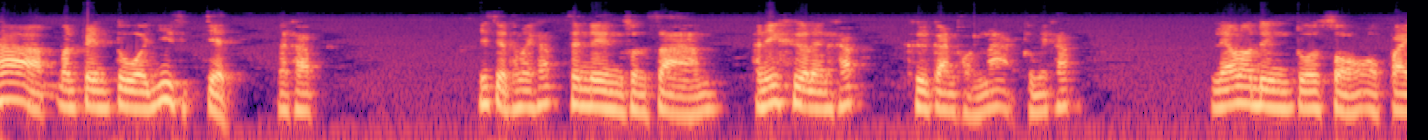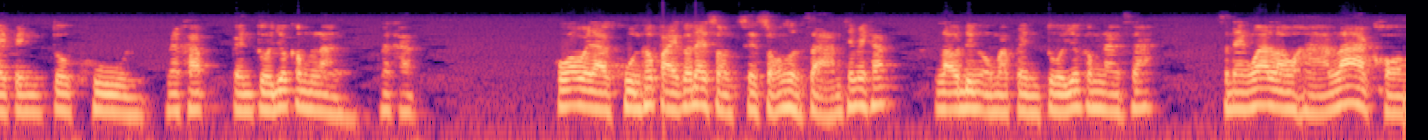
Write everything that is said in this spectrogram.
ถ้ามันเป็นตัว27นะครับ27ทำไมครับ เศษหนึ่งส่วน3อันนี้คืออะไรนะครับ คือการถอนรากถูกไหมครับ แล้วเราดึงตัว2ออกไปเป็นตัวคูณนะครับ เป็นตัวยกกำลังนะครับ เพราะว่าเวลาคูณเข้าไปก็ได้เศษ2ส่วน3ใช่ไหมครับ เราดึงออกมาเป็นตัวยกกำลังซะ แสดงว่าเราหารากของ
